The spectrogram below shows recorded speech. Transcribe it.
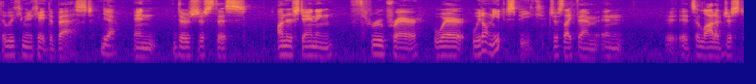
that we communicate the best. Yeah. And there's just this understanding through prayer where we don't need to speak just like them. And it's a lot of just,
